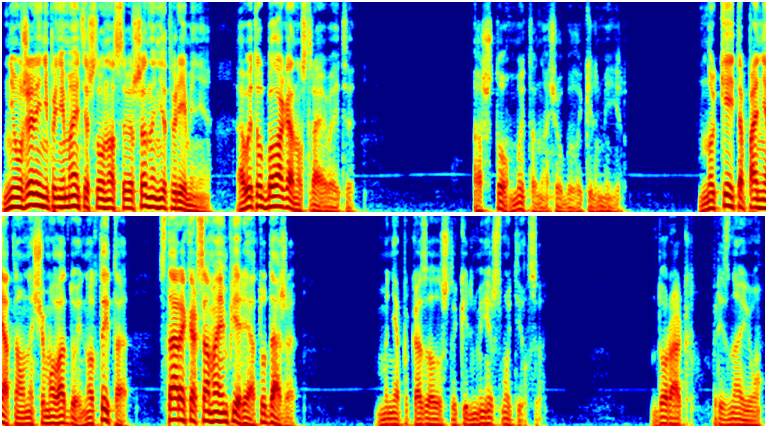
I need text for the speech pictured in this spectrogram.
Неужели не понимаете, что у нас совершенно нет времени, а вы тут балаган устраиваете?» «А что мы-то?» — начал было Кельмир. «Ну, Кей-то понятно, он еще молодой, но ты-то старый, как сама империя, а туда же!» Мне показалось, что Кельмир смутился. «Дурак, признаю»,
